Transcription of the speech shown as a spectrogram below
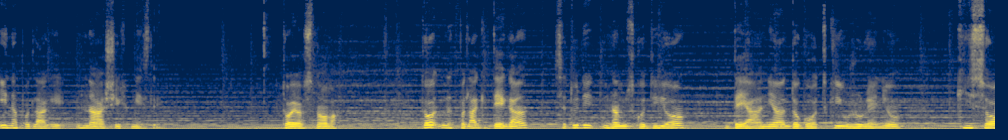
in na podlagi naših misli. To je osnova. To na podlagi tega se tudi nam zgodijo dejanja, dogodki v življenju, ki so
